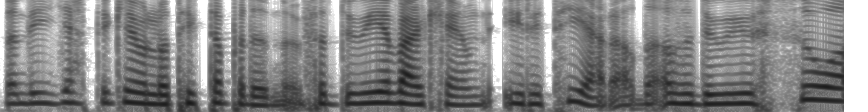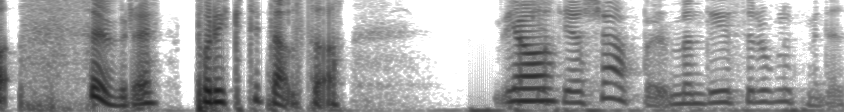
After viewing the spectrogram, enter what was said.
Men det är jättekul att titta på dig nu för du är verkligen irriterad. Alltså du är ju så sur. På riktigt alltså. Ja. Vilket jag köper. Men det är så roligt med dig.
